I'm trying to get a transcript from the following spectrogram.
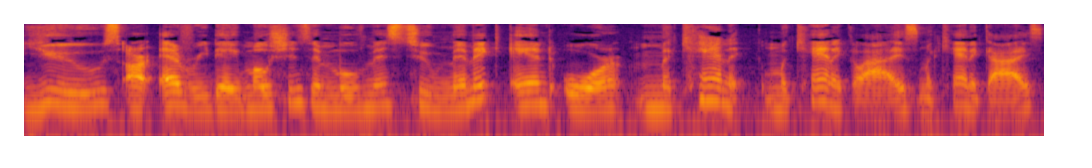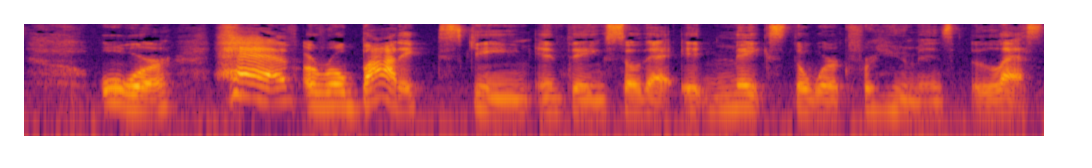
use our everyday motions and movements to mimic and or mechanic mechanicize mechanicize or have a robotic scheme in things so that it makes the work for humans less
